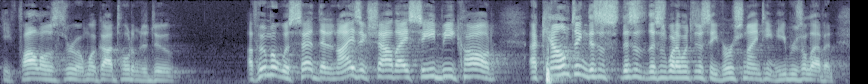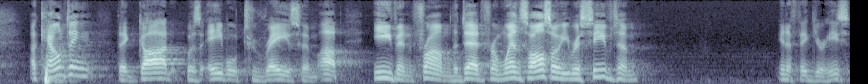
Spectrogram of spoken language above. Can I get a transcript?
he follows through on what God told him to do. Of whom it was said that in Isaac shall thy seed be called, accounting, this is, this is, this is what I want you to see, verse 19, Hebrews 11, accounting that God was able to raise him up even from the dead, from whence also he received him in a figure. He's,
